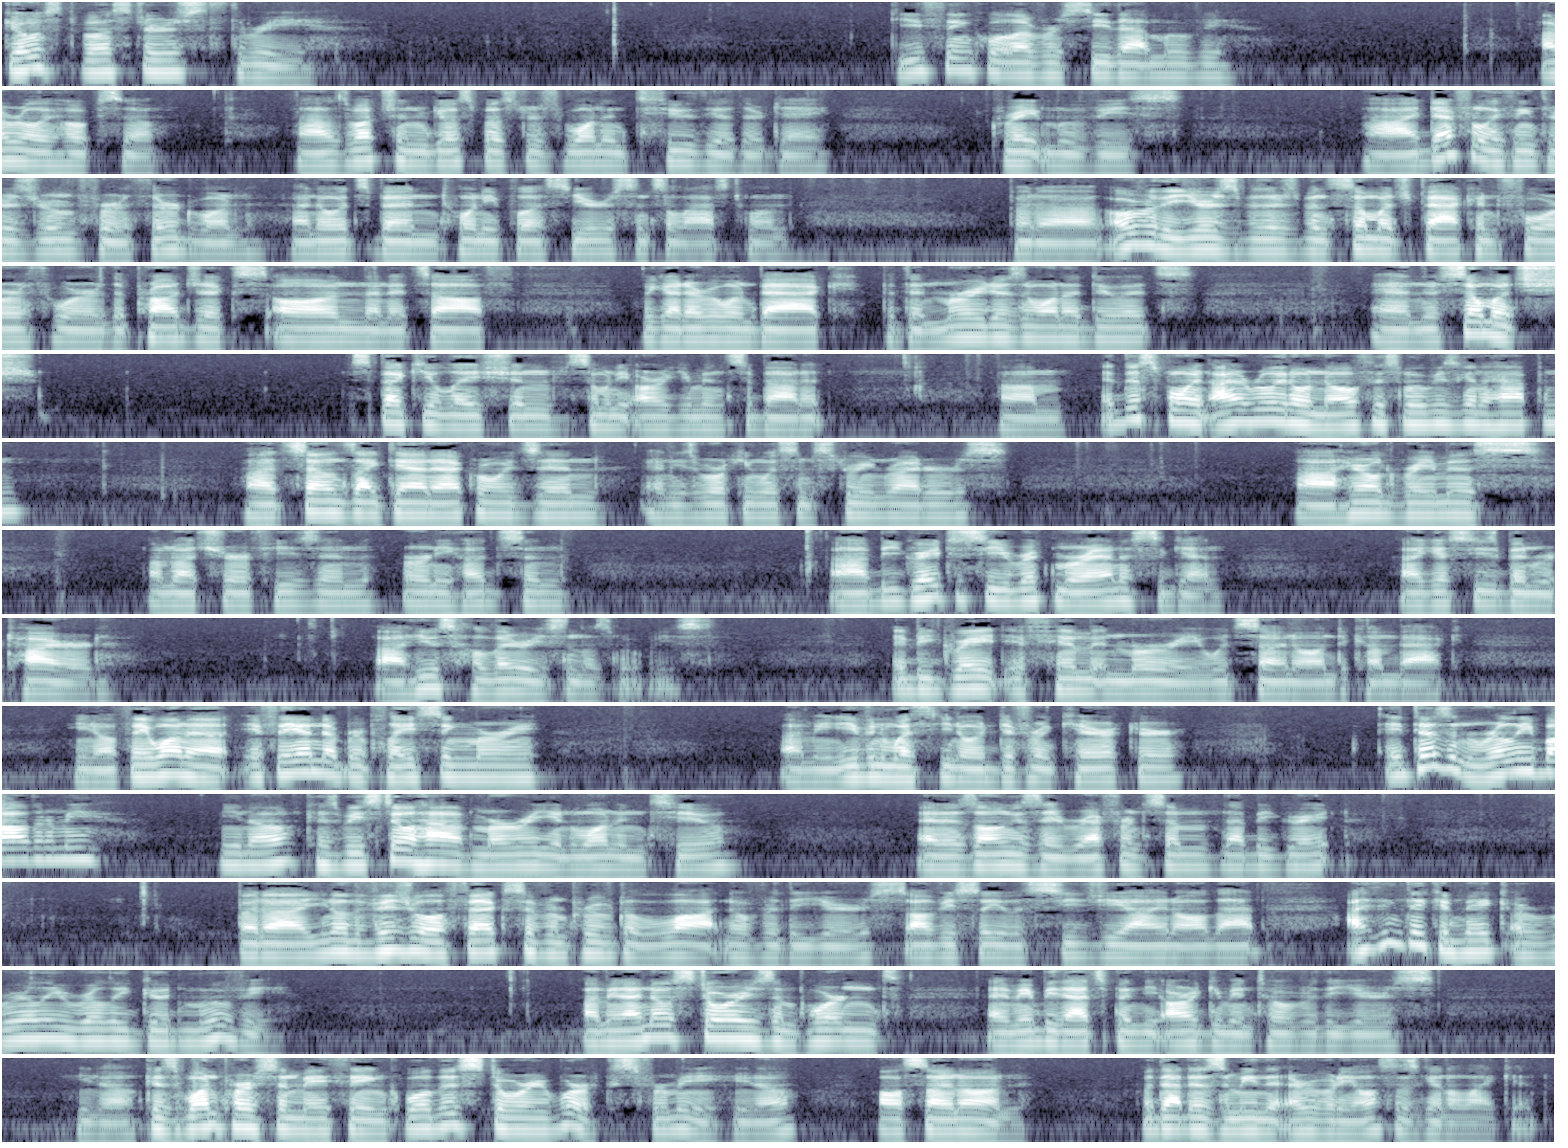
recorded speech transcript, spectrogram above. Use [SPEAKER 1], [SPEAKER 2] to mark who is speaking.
[SPEAKER 1] Ghostbusters 3. Do you think we'll ever see that movie? I really hope so. I was watching Ghostbusters 1 and 2 the other day. Great movies. Uh, I definitely think there's room for a third one. I know it's been 20 plus years since the last one. But uh, over the years, there's been so much back and forth where the project's on, then it's off. We got everyone back, but then Murray doesn't want to do it. And there's so much speculation, so many arguments about it. Um, at this point, I really don't know if this movie's going to happen. Uh, it sounds like Dan Aykroyd's in, and he's working with some screenwriters. Uh, Harold Ramis, I'm not sure if he's in. Ernie Hudson. Uh, it'd be great to see Rick Moranis again. I guess he's been retired. Uh, he was hilarious in those movies. It'd be great if him and Murray would sign on to come back. You know, if they want to, if they end up replacing Murray, I mean, even with, you know, a different character, it doesn't really bother me, you know, because we still have Murray in 1 and 2. And as long as they reference him, that'd be great. But, uh, you know, the visual effects have improved a lot over the years, obviously with CGI and all that. I think they could make a really, really good movie. I mean, I know story is important, and maybe that's been the argument over the years. You know, because one person may think, well, this story works for me, you know, I'll sign on. But that doesn't mean that everybody else is going to like it.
